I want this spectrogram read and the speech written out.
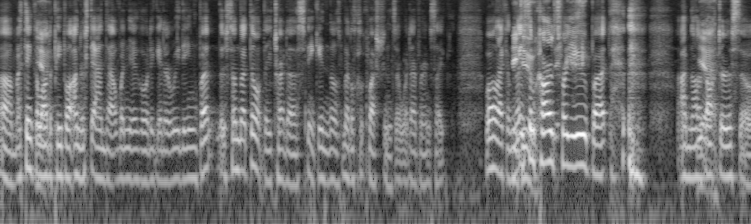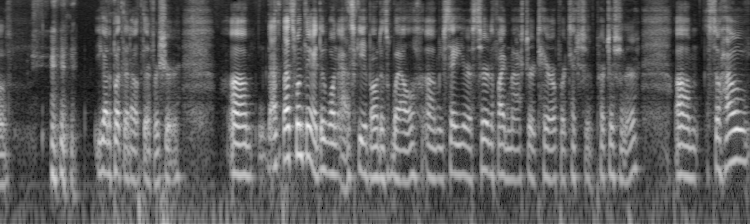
um, I think a yeah. lot of people understand that when you go to get a reading, but there's some that don't. They try to sneak in those medical questions or whatever, and it's like, well, I can they lay some cards for you, but I'm not yeah. a doctor, so you got to put that out there for sure. Um, that's that's one thing I did want to ask you about as well. Um, you say you're a certified master tarot protection practitioner. Um, so how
